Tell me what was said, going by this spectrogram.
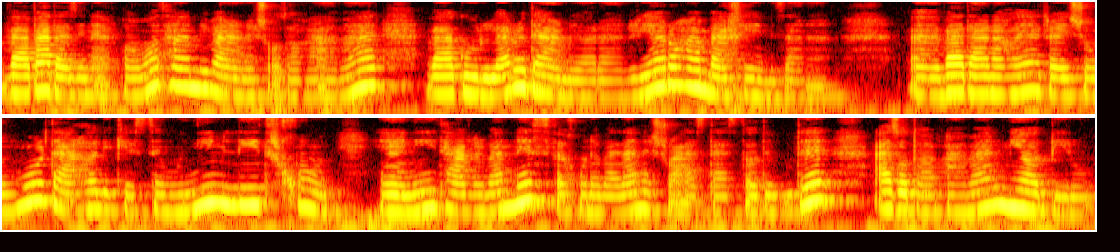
و بعد از این اقدامات هم میبرنش اتاق عمل و گلوله رو در میارن ریه رو هم بخیه می‌زنن. و در نهایت رئیس جمهور در حالی که سه و نیم لیتر خون یعنی تقریبا نصف خون بدنش رو از دست داده بوده از اتاق عمل میاد بیرون.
